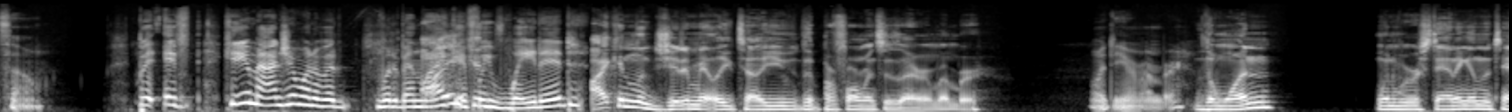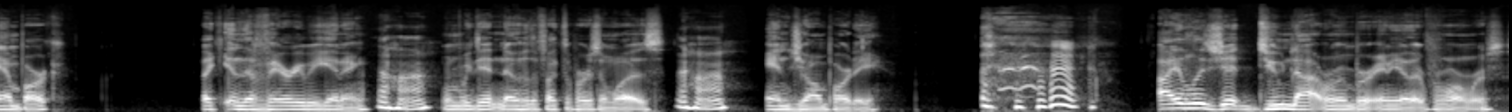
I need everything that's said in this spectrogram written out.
So but if can you imagine what it would would have been like I if we waited? I can legitimately tell you the performances I remember. What do you remember? The one when we were standing in the Tam Park, like in the very beginning, Uh-huh. when we didn't know who the fuck the person was, Uh-huh. and Jon Pardi. I legit do not remember any other performers.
